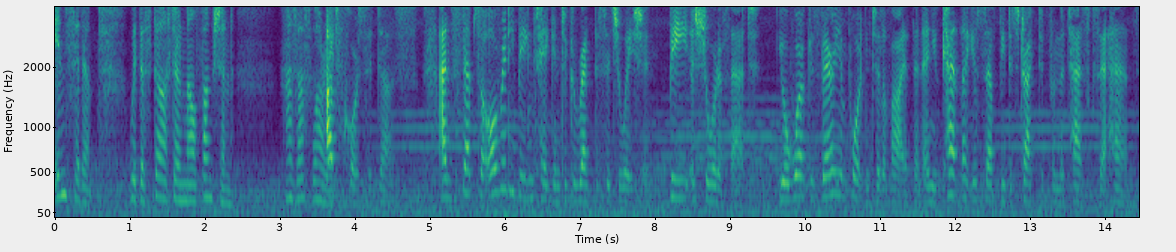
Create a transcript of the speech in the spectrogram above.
incident with the Starstone malfunction has us worried. Of course it does. And steps are already being taken to correct the situation. Be assured of that. Your work is very important to Leviathan, and you can't let yourself be distracted from the tasks at hand.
